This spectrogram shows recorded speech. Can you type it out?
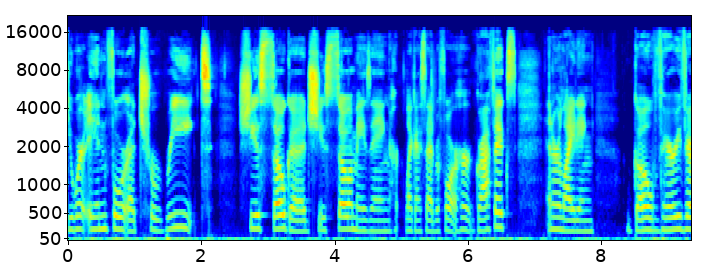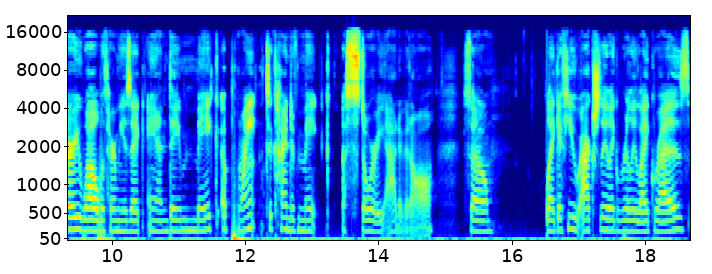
you are in for a treat. She is so good. She is so amazing. Her, like I said before, her graphics and her lighting go very, very well with her music, and they make a point to kind of make a story out of it all. So, like, if you actually like really like Rezz,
